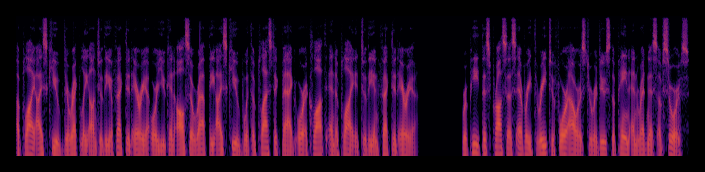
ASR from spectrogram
Apply ice cube directly onto the affected area or you can also wrap the ice cube with a plastic bag or a cloth and apply it to the infected area. Repeat this process every 3 to 4 hours to reduce the pain and redness of sores.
